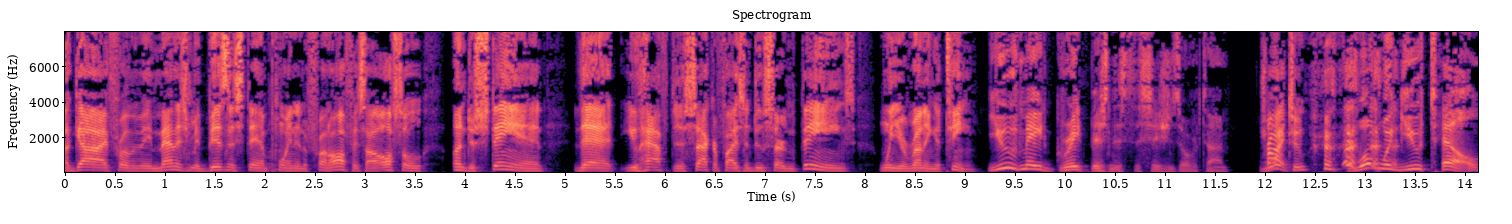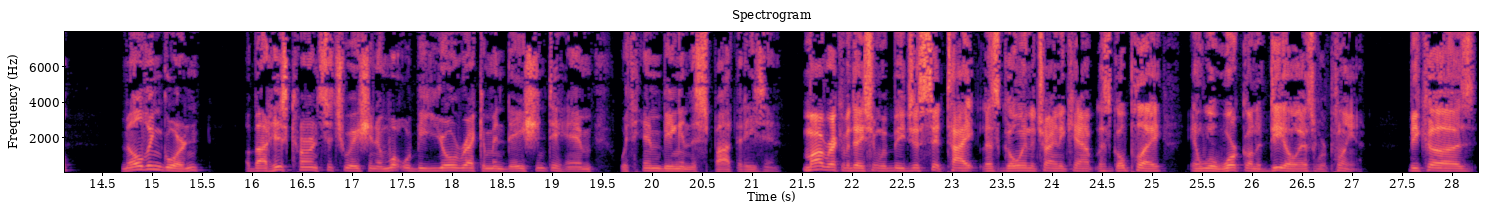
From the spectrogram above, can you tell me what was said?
a guy from a management business standpoint in the front office. I also understand that you have to sacrifice and do certain things when you're running a team. You've made great business decisions over time. Try what, to. what would you tell Melvin Gordon about his current situation and what would be your recommendation to him with him being in the spot that he's in? My recommendation would be just sit tight. Let's go into training camp. Let's go play and we'll work on a deal as we're playing because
